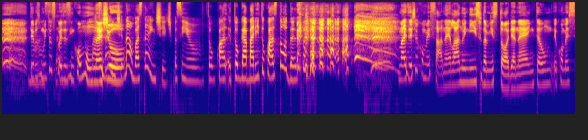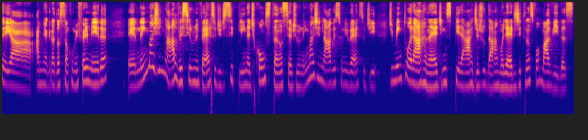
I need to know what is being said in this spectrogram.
Temos Nossa. muitas coisas em comum, né, bastante. né, Ju? Não, bastante. Tipo assim, eu tô, quase, eu tô gabarito quase todas. Mas deixa eu começar, né? Lá no início da minha história, né? Então, eu comecei a, a minha graduação como enfermeira. É, nem imaginava esse universo de disciplina, de constância, Ju. Nem imaginava esse universo de, de mentorar, né? De inspirar, de ajudar mulheres, de transformar vidas.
